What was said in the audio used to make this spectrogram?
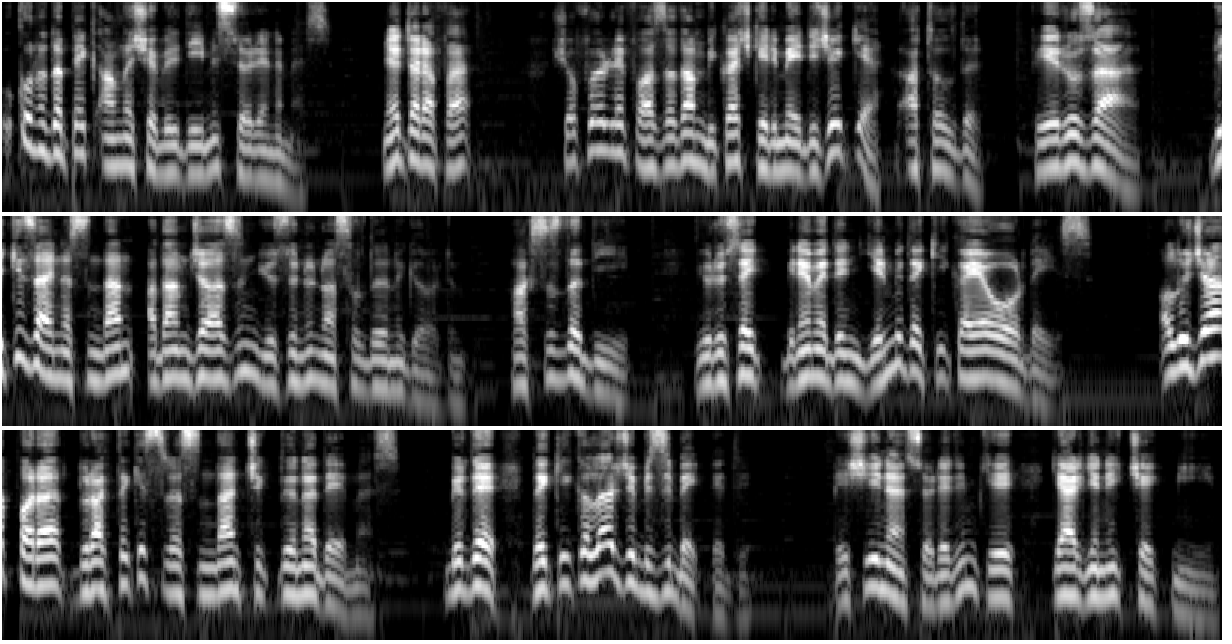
Bu konuda pek anlaşabildiğimiz söylenemez. Ne tarafa? Şoförle fazladan birkaç kelime edecek ya atıldı. Firuza. Dikiz aynasından adamcağızın yüzünün asıldığını gördüm. Haksız da değil. Yürüsek binemedin 20 dakikaya oradayız. Alacağı para duraktaki sırasından çıktığına değmez. Bir de dakikalarca bizi bekledi. Peşinen söyledim ki gerginlik çekmeyeyim.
